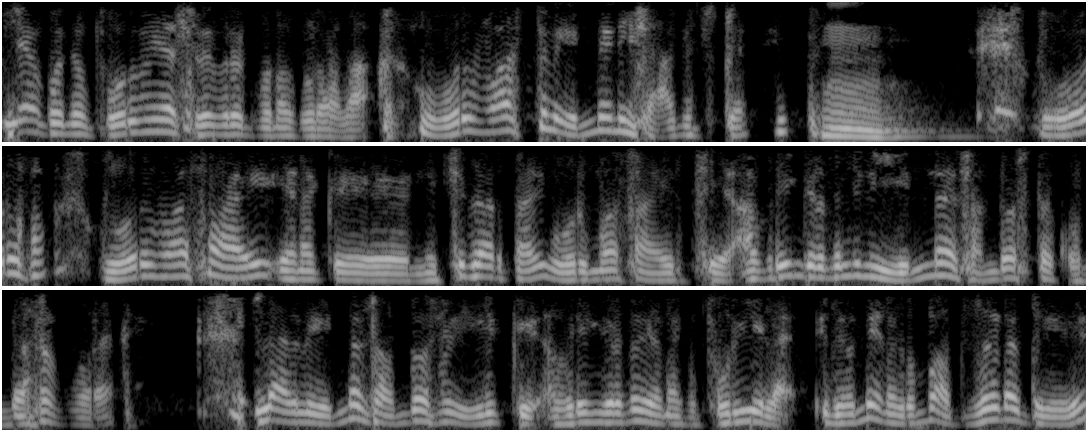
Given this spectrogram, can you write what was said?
ஏன் கொஞ்சம் பொறுமையா செலிப்ரேட் பண்ணக்கூடாதா ஒரு மாசத்துல என்ன நீ சாதிச்சிட்ட. ஒரு ஒரு மாசம் ஆகி எனக்கு நிச்சயதார்த்தம் ஆகி ஒரு மாசம் ஆயிருச்சு அப்படிங்கறதுல நீ என்ன சந்தோஷத்தை கொண்டாட போற? இல்ல அதுல என்ன சந்தோஷம் இருக்கு? அப்படிங்கறது எனக்கு புரியல. இது வந்து எனக்கு ரொம்ப அப்சர்டா தெரியுது.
